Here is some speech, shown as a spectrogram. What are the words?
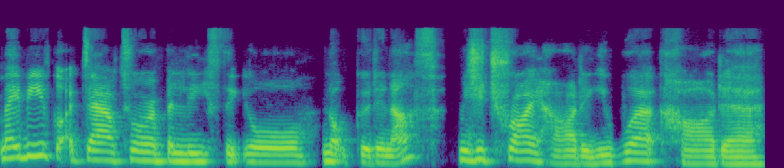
Maybe you've got a doubt or a belief that you're not good enough. It means you try harder, you work harder,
